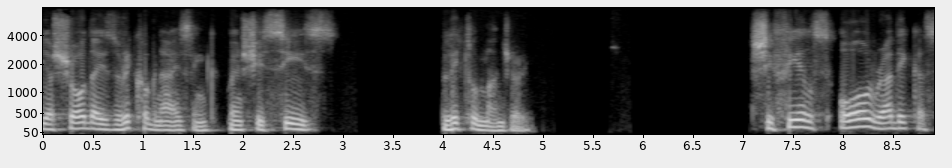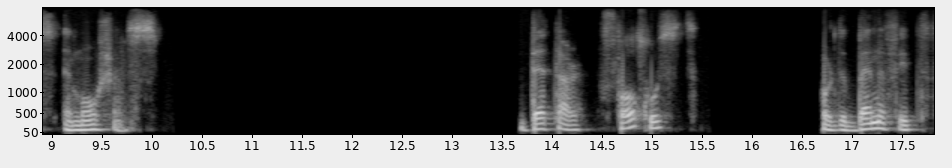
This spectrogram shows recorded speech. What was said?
Yashoda is recognizing when she sees little Manjari. She feels all Radhika's emotions that are focused for the benefit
